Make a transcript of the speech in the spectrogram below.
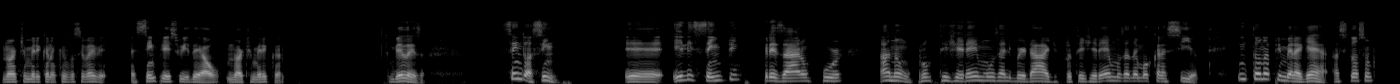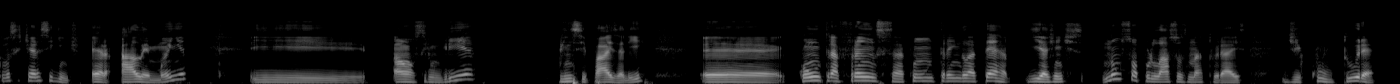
norte-americana que você vai ver. É sempre esse o ideal norte-americano. Beleza. Sendo assim, é, eles sempre prezaram por ah, não, protegeremos a liberdade, protegeremos a democracia. Então, na Primeira Guerra, a situação que você tinha era a seguinte: era a Alemanha e a Áustria-Hungria, principais ali, é, contra a França, contra a Inglaterra. E a gente, não só por laços naturais de cultura,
